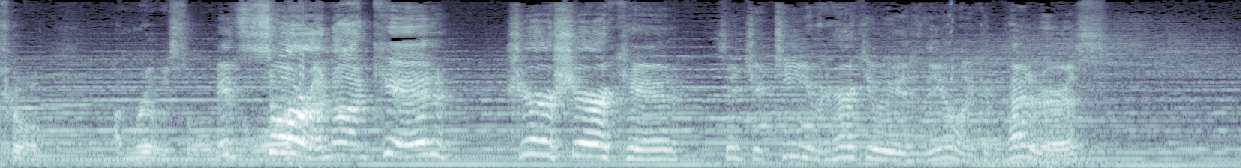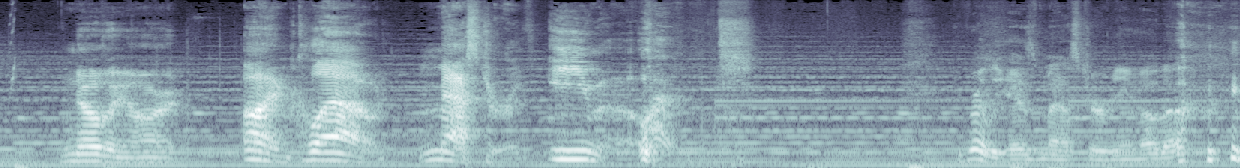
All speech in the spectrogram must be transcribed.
Cool. I'm really sold. It's. Sora, not Kid! Sure, sure, Kid. Since your team and Hercules are the only competitors. No, they aren't. I'm Cloud, master of emo. He really is Master of Emo, though.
